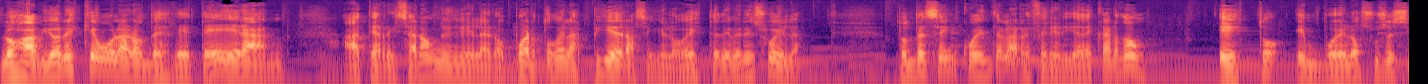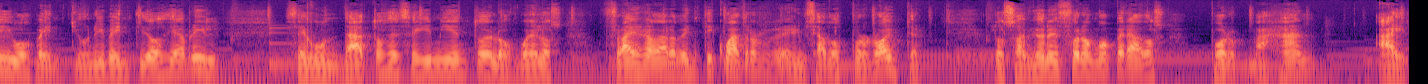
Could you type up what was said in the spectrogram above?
Los aviones que volaron desde Teherán aterrizaron en el aeropuerto de Las Piedras en el oeste de Venezuela, donde se encuentra la refinería de Cardón. Esto en vuelos sucesivos 21 y 22 de abril, según datos de seguimiento de los vuelos Flyradar 24 realizados por Reuters. Los aviones fueron operados por Mahan Air.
